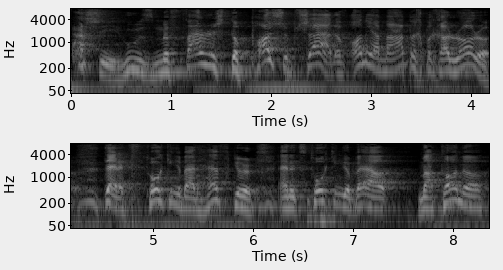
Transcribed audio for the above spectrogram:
Rashi, who's mefarish the pashup shad of Ani Amabech Becharara, that it's talking about Hefker and it's talking about Matana,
